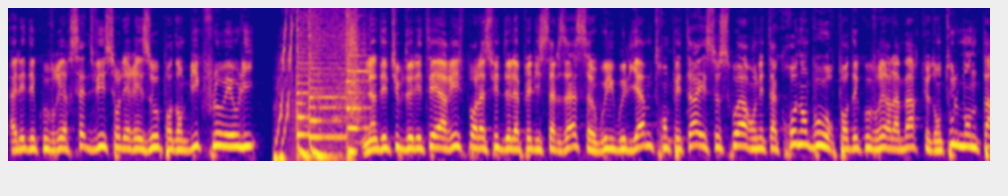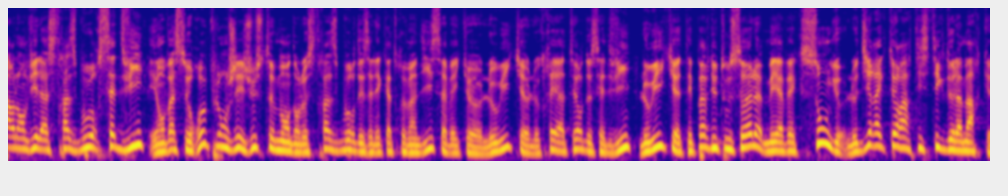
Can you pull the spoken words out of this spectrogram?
Allez découvrir cette vie sur les réseaux pendant Big Flo et Oli. L'un des tubes de l'été arrive pour la suite de la playlist Alsace, Willy William, Trompetta. Et ce soir, on est à Cronenbourg pour découvrir la marque dont tout le monde parle en ville à Strasbourg, Cette Vie. Et on va se replonger justement dans le Strasbourg des années 90 avec euh, Loïc, le créateur de Cette Vie. Loïc, t'es pas venu tout seul, mais avec Song, le directeur artistique de la marque.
